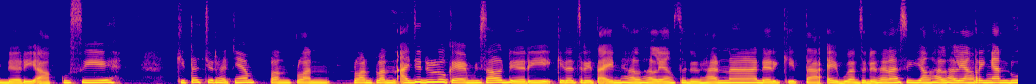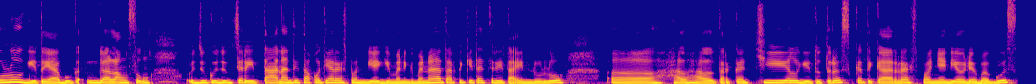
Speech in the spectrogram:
dari aku sih kita curhatnya pelan-pelan pelan-pelan aja dulu. Kayak misal dari kita ceritain hal-hal yang sederhana dari kita eh bukan sederhana sih yang hal-hal yang ringan dulu gitu ya. Bukan nggak langsung ujuk-ujuk cerita. Nanti takutnya respon dia gimana-gimana tapi kita ceritain dulu eh, hal-hal terkecil gitu. Terus ketika responnya dia udah bagus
